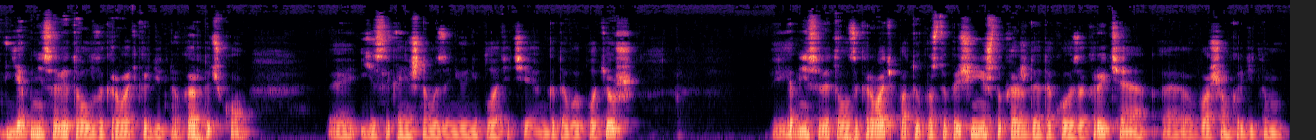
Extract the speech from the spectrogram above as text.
Я бы не советовал закрывать кредитную карточку, э, если, конечно, вы за нее не платите годовой платеж. Я бы не советовал закрывать по той простой причине, что каждое такое закрытие э, в вашем кредитном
